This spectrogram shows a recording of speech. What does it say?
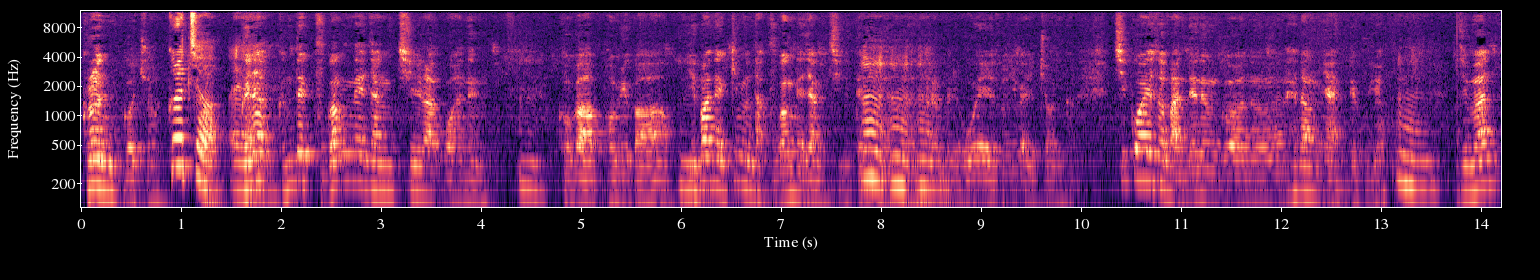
그런 거죠. 그렇죠. 어, 예. 그냥 근데 구강내 장치라고 하는 음. 거가 범위가 음. 입안에 끼면 다 구강내 장치이기 때문에 음, 음, 음. 사람들이 오해의 소지가 있죠. 그러니까 치과에서 만드는 거는 해당이 안 되고요. 음. 하지만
